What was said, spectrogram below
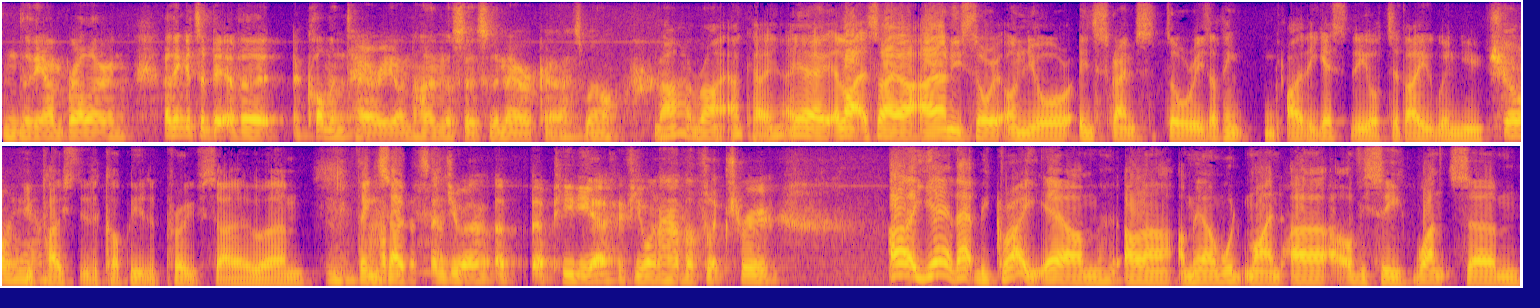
under the umbrella, and I think it's a bit of a, a commentary on homelessness in America as well. Right, right, okay, yeah. Like I say, I only saw it on your Instagram stories. I think either yesterday or today when you sure, yeah. you posted a copy of the proof. So um, mm. I think so. send you a, a, a, PDF if you want to have a flick through. Oh uh, yeah, that'd be great. Yeah, um, uh, I mean, I wouldn't mind. Uh, obviously, once um,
